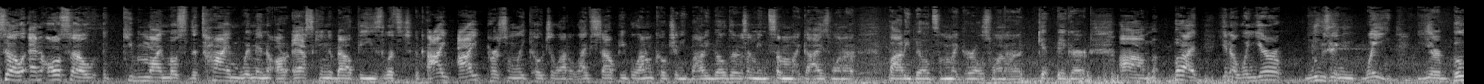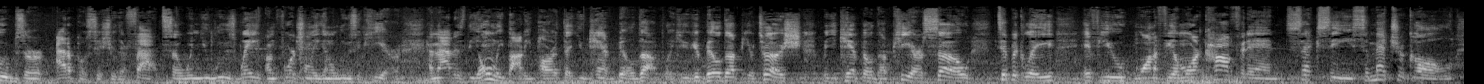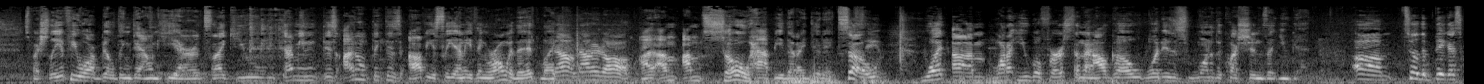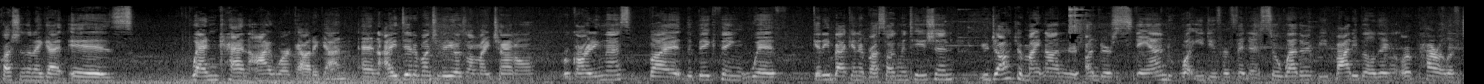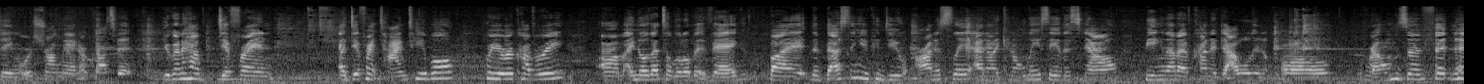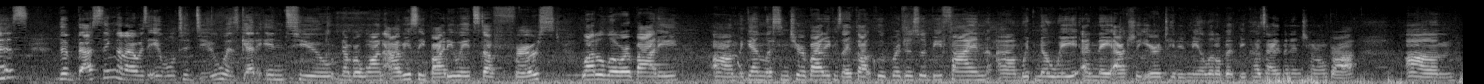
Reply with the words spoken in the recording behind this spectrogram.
So, and also keep in mind, most of the time, women are asking about these. Let's. I, I personally coach a lot of lifestyle people. I don't coach any bodybuilders. I mean, some of my guys want to bodybuild, some of my girls want to get bigger. Um, but you know, when you're losing weight, your boobs are adipose tissue. They're fat. So when you lose weight, unfortunately, you're going to lose it here, and that is the only body part that you can't build up. Like you can build up your tush, but you can't build up here. So typically, if you want to feel more confident, sexy, symmetrical especially if you are building down here. It's like you. I mean, there's. I don't think there's obviously anything wrong with it. Like no, not at all. I, am I'm, I'm so happy that I did it. So, Same. what? Um, why don't you go first, and Okay. then I'll go. What is one of the questions that you get? Um, so the biggest question that I get is, when can I work out again? And I did a bunch of videos on my channel regarding this, but the big thing with getting back into breast augmentation, your doctor might not understand what you do for fitness. So whether it be bodybuilding or powerlifting or strongman or CrossFit, you're going to have different a different timetable for your recovery. Um, I know that's a little bit vague, but the best thing you can do, honestly, and I can only say this now, being that I've kind of dabbled in all realms of fitness, the best thing that I was able to do was get into number one, obviously body weight stuff first, a lot of lower body. Um, again, listen to your body because I thought glute bridges would be fine um, with no weight, and they actually irritated me a little bit because I have an internal bra. Um,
